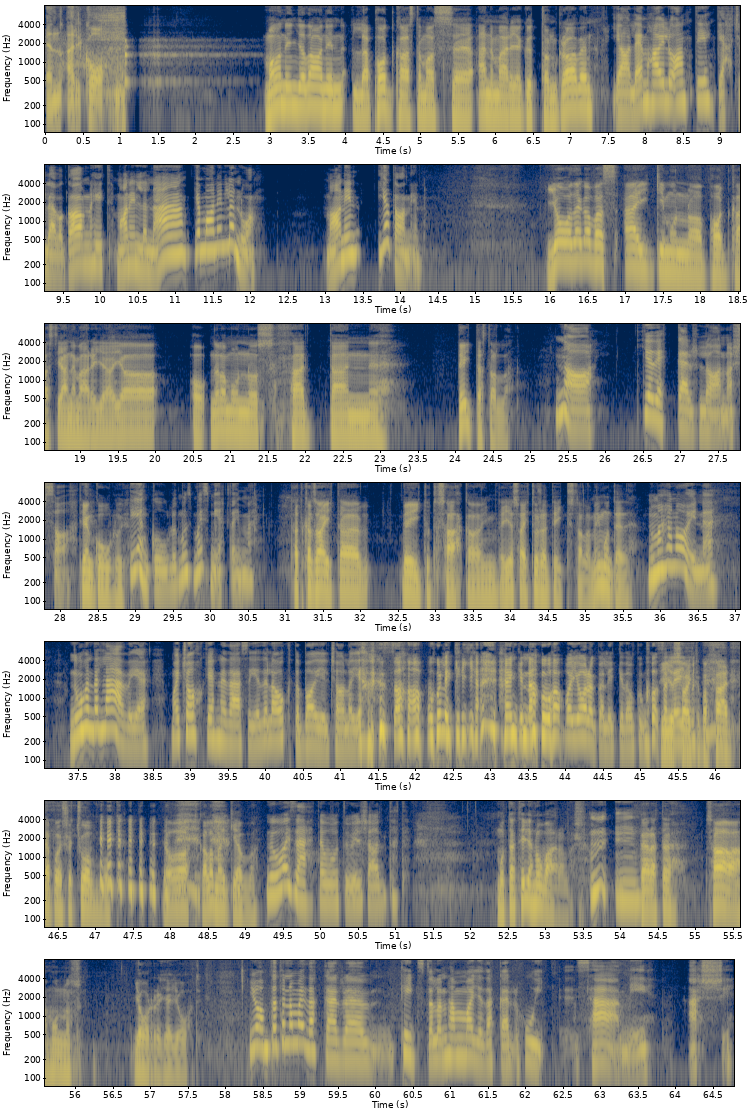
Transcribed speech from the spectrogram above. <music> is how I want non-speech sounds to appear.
NRK. Maanin ja Daanin la podcastamas Anne-Maria Gutholm Graven. Ja lemhailu Antti, kähtyläävä kaavnahit, maanin la nää ja maanin la nuo. Maanin ja Daanin. Joo, det gavas äiki mun podcast ja Anne-Maria ja oh, nella munnus fädän teittastalla. No, ja tekkär laanas saa. Tien kuului. Tien kuului, mä mä smiettäimme. Tatka saihta veitut saakka, mutta se teittastalla. Mihin mun teet? No mähän oine. Nuhan tällä läviä. Mä tjohken ne tässä ja tällä okta bailchala ja <laughs> saa puolikin ja hänkin nauhaa pa jorkalikki tokku kosa Ei leimme. saihtapa fädtä pois se chuovuuk. <laughs> Joo, kala mä kieva. No voi sähtä uutuin shantat. Mutta teillä on vaarallas. Mm-mm. Perätä saa munnus jorri ja johti. Joo, mutta tätä mä takkar tidstallanhan mä takkar hui säämi ässi.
